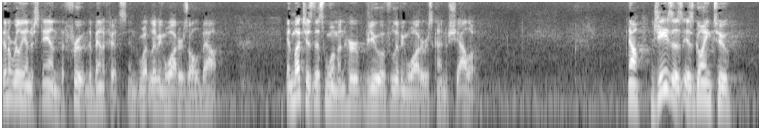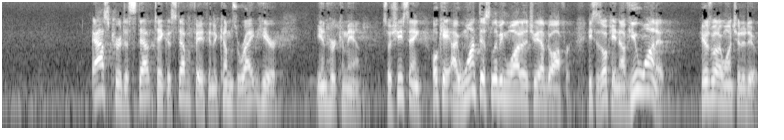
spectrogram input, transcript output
They don't really understand the fruit and the benefits and what living water is all about. And much as this woman, her view of living water is kind of shallow. Now, Jesus is going to ask her to step, take a step of faith, and it comes right here in her command. So she's saying, Okay, I want this living water that you have to offer. He says, Okay, now if you want it, here's what I want you to do.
